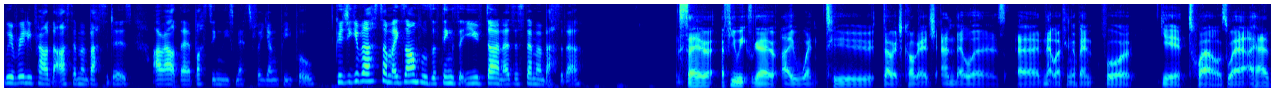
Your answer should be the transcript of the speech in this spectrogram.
we're really proud that our STEM ambassadors are out there busting these myths for young people. Could you give us some examples of things that you've done as a STEM ambassador? So, a few weeks ago, I went to Dulwich College and there was a networking event for year 12s where I had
